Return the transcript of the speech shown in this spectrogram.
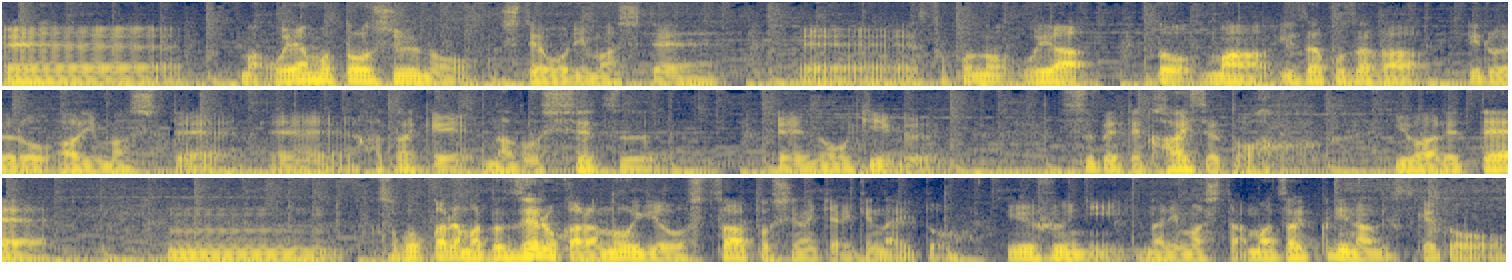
えー、まあ、親元を収納しておりまして、えー、そこの親と、まあ、いざこざがいろいろありまして、えー、畑など施設、え農機具全て返せと 言われてうんそこからまたゼロから農業をスタートしなきゃいけないというふうになりました、まあ、ざっくりなんですけど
